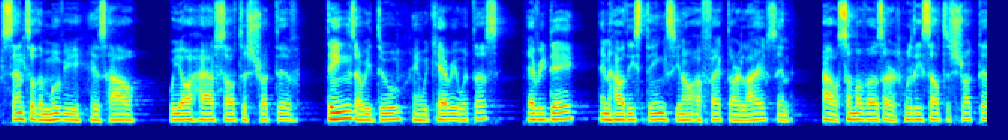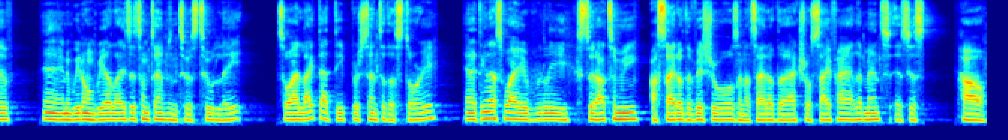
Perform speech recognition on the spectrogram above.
sense of the movie is how we all have self-destructive things that we do and we carry with us every day and how these things, you know, affect our lives and how some of us are really self-destructive and we don't realize it sometimes until it's too late. So I like that deeper sense of the story. And I think that's why it really stood out to me, outside of the visuals and outside of the actual sci fi elements. It's just how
